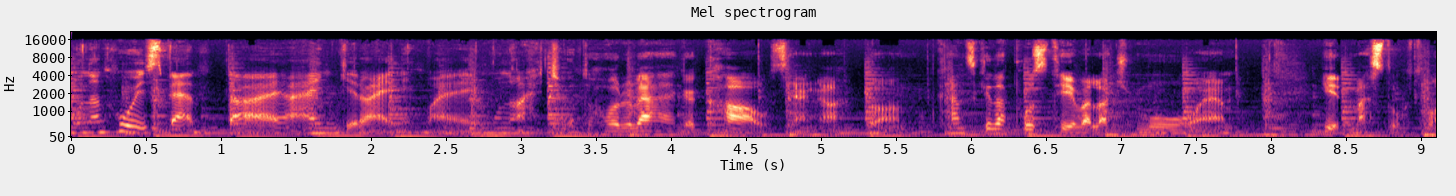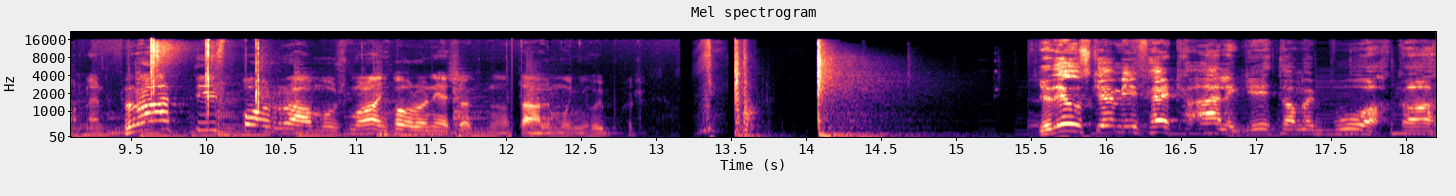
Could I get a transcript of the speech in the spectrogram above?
Mun on huispenta ja änkiraini, mä ei mun ahtsuut. har du vähän kausänga. Kanske det positiva små ilmastohtoinen. Rattis porraamus! Mä oon joudun esottanut täällä mun huipur. Ja det ska mi fett ärligt om jag båka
